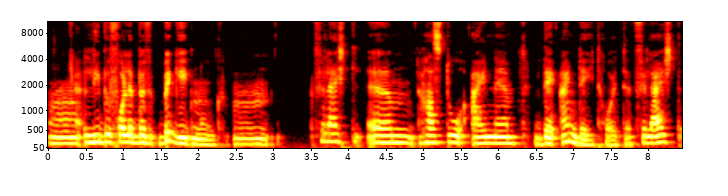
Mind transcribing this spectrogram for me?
äh, liebevolle Be Begegnung. Mm, vielleicht ähm, hast du eine, ein Date heute. Vielleicht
